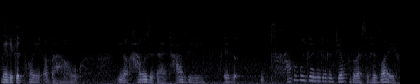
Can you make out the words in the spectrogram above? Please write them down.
made a good point about, you know, how is it that Cosby is probably going to go to jail for the rest of his life?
